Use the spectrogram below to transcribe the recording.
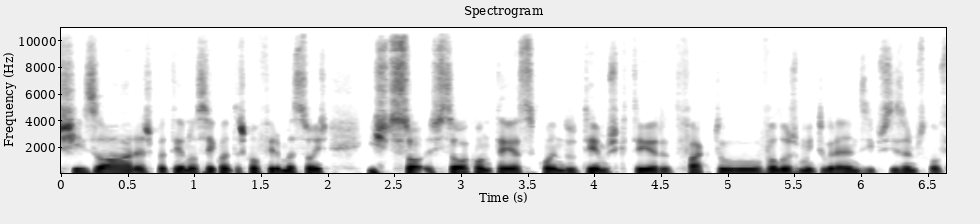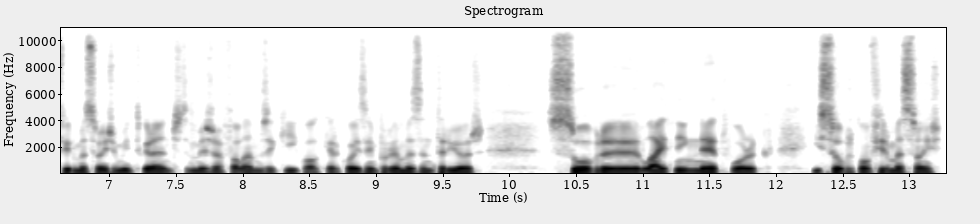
X horas para ter não sei quantas confirmações. Isto só, isto só acontece quando temos que ter de facto valores muito grandes e precisamos de confirmações muito grandes. Também já falamos aqui qualquer coisa em programas anteriores sobre Lightning Network e sobre confirmações.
